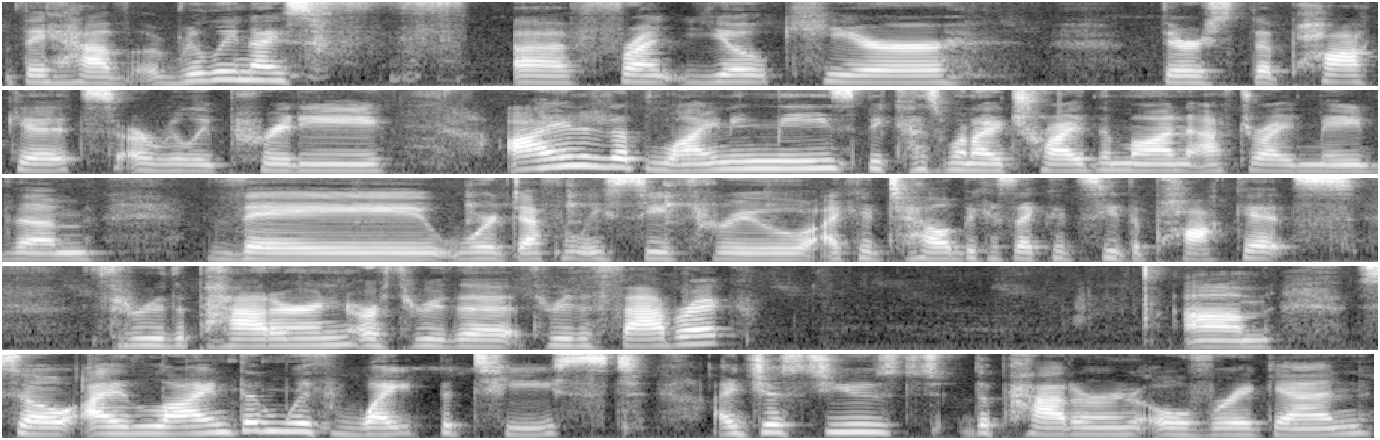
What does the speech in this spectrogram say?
they have a really nice uh, front yoke here. There's the pockets are really pretty. I ended up lining these because when I tried them on after I made them, they were definitely see-through. I could tell because I could see the pockets through the pattern or through the through the fabric. Um, so I lined them with white batiste. I just used the pattern over again,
